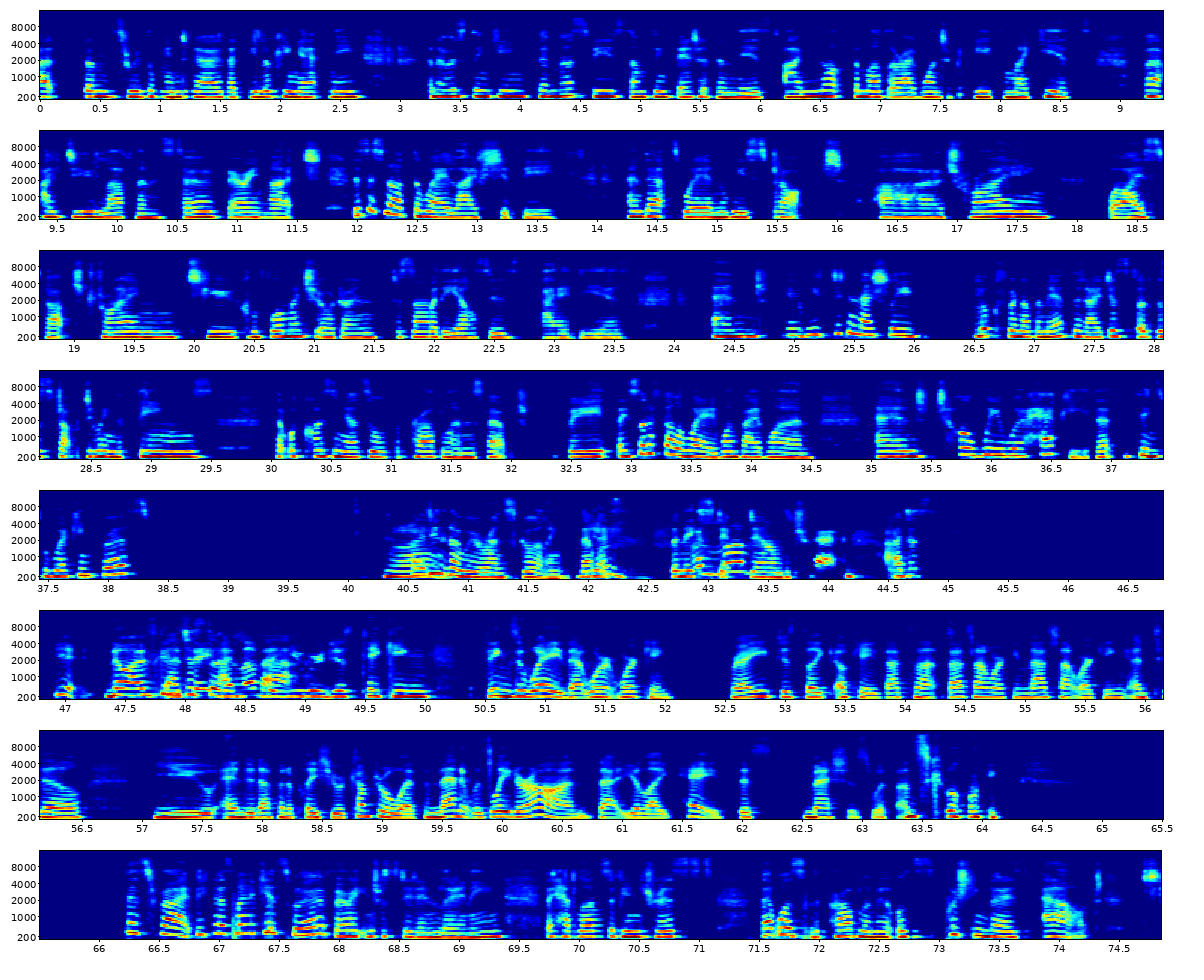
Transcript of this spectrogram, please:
at them through the window. They'd be looking at me. And I was thinking, there must be something better than this. I'm not the mother I want to be for my kids, but I do love them so very much. This is not the way life should be. And that's when we stopped uh, trying, well, I stopped trying to conform my children to somebody else's ideas. And yeah, we didn't actually look for another method. I just sort of stopped doing the things that were causing us all the problems. But we, they sort of fell away one by one until we were happy that the things were working for us. Wow. But I didn't know we were unschooling. That yes. was the next I step down the track. I just yeah. No, I was going to say, I love that you were just taking things away that weren't working, right? Just like, okay, that's not, that's not working. That's not working until you ended up in a place you were comfortable with. And then it was later on that you're like, hey, this meshes with unschooling. That's right, because my kids were very interested in learning. They had lots of interests. That wasn't the problem, it was pushing those out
